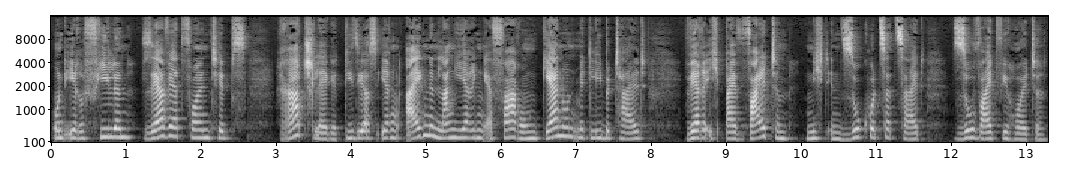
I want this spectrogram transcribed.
und ihre vielen sehr wertvollen Tipps, Ratschläge, die sie aus ihren eigenen langjährigen Erfahrungen gerne und mit Liebe teilt, wäre ich bei weitem nicht in so kurzer Zeit so weit wie heute.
